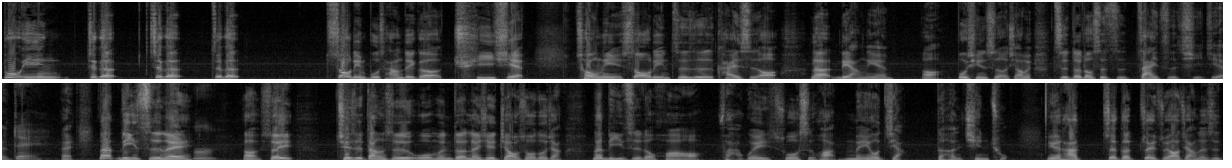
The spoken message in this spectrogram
不因这个这个这个受领补偿的一个期限。从你受领之日开始哦，那两年哦不行使而消灭，指的都是指在职期间。对，哎，那离职呢？嗯，啊，所以其实当时我们的那些教授都讲，那离职的话哦，法规说实话没有讲的很清楚，因为他这个最主要讲的是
